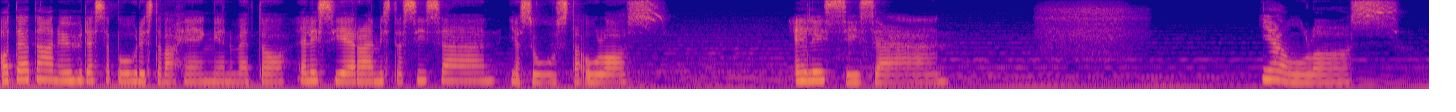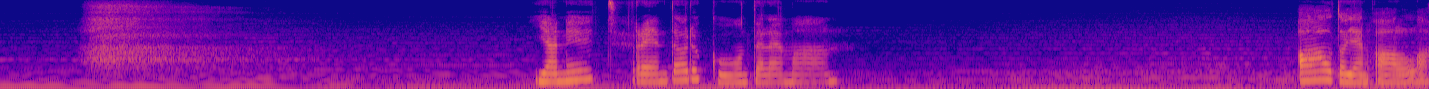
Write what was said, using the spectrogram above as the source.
Otetaan yhdessä puhdistava hengenveto, eli sieraimista sisään ja suusta ulos. Eli sisään. Ja ulos. Ja nyt rentoudu kuuntelemaan. Aaltojen alla.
